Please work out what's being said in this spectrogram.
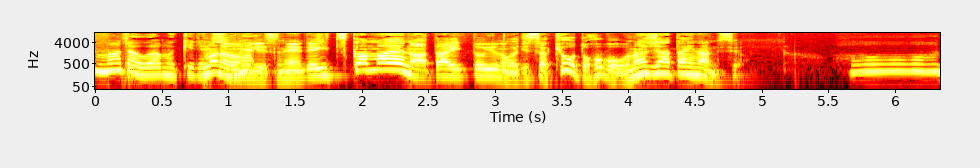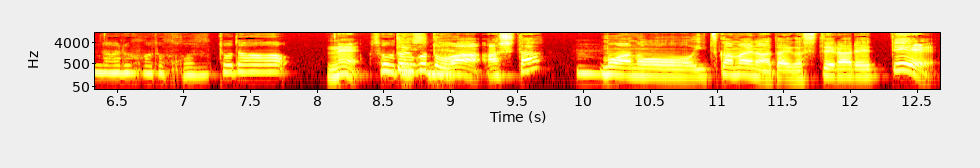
まだ上向きですね。まだ上向きですね。で、5日前の値というのが実は今日とほぼ同じ値なんですよ。はあ、なるほど、本当だ。ね。そうですね。ということは、明日、うん、もうあの、5日前の値が捨てられて、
